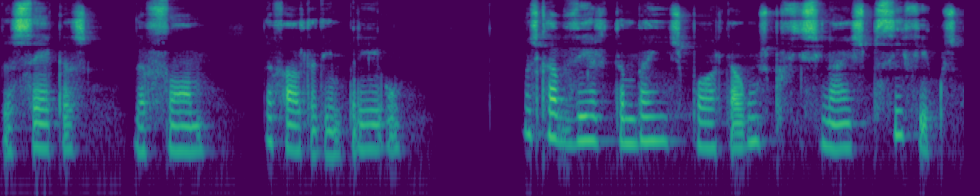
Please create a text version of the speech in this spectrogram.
das secas, da fome, da falta de emprego mas Cabo Verde também exporta alguns profissionais específicos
